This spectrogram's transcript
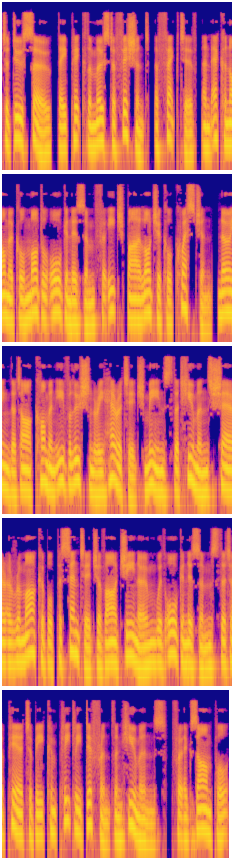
To do so, they pick the most efficient, effective, and economical model organism for each biological question, knowing that our common evolutionary heritage means that humans share a remarkable percentage of our genome with organisms that appear to be completely different than humans. For example,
